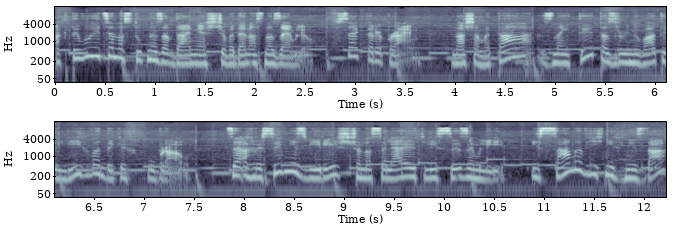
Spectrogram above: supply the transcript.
активується наступне завдання, що веде нас на землю в сектори Прайм. Наша мета знайти та зруйнувати лігва диких кубрау. Це агресивні звірі, що населяють ліси землі, і саме в їхніх гніздах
